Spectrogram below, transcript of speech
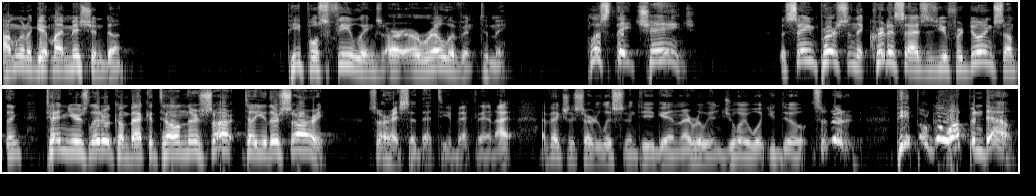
I'm going to get my mission done. People's feelings are irrelevant to me. Plus, they change. The same person that criticizes you for doing something, 10 years later, will come back and tell, them they're sorry, tell you they're sorry. Sorry I said that to you back then. I, I've actually started listening to you again, and I really enjoy what you do. So people go up and down.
